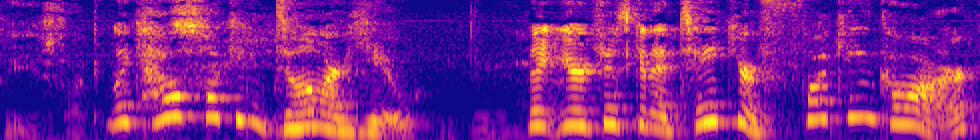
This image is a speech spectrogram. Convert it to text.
He's fucking. Like, how fucking dumb are you? Mm. That you're just gonna take your fucking car,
